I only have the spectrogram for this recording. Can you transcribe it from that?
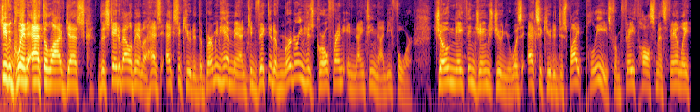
Stephen Quinn at the live desk. The state of Alabama has executed the Birmingham man convicted of murdering his girlfriend in 1994. Joe Nathan James Jr. was executed despite pleas from Faith Hall Smith's family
